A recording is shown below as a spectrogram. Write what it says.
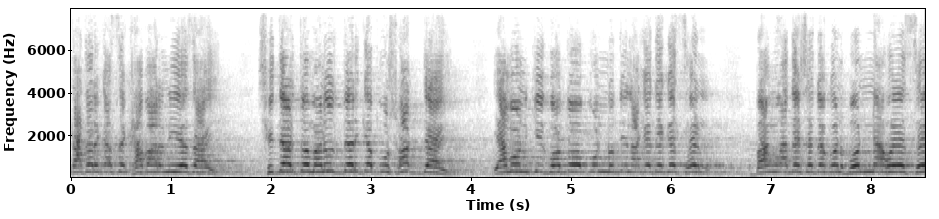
তাদের কাছে খাবার নিয়ে যায়। শীতার্থ মানুষদেরকে পোশাক দেয়। এমনকি গত পনেরো দিন আগে দেখেছেন, বাংলাদেশে যখন বন্যা হয়েছে,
